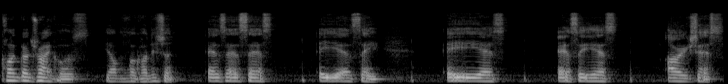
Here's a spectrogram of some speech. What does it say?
，congruent triangles 有五個 condition：S S S、A S A、A S、S A S、R H S。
